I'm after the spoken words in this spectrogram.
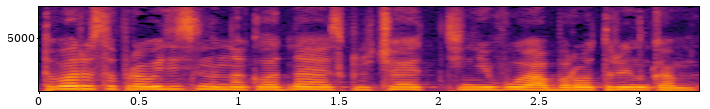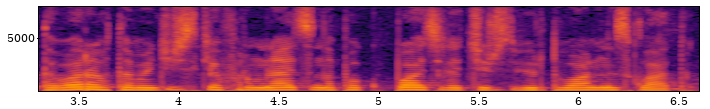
Товаросопроводительная накладная исключает теневой оборот рынка. Товар автоматически оформляется на покупателя через виртуальный склад.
